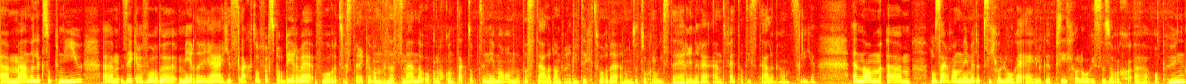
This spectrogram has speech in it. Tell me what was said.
uh, maandelijks opnieuw. Um, zeker voor de meerderjarige slachtoffers proberen wij voor het verstrekken van de zes maanden ook nog contact op te nemen, omdat de stalen dan vernietigd worden en om ze toch nog eens te herinneren aan het feit dat die stalen bij ons liggen. En dan, um, los daarvan, nemen de psychologen eigenlijk de psychologische zorg uh, op hun.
